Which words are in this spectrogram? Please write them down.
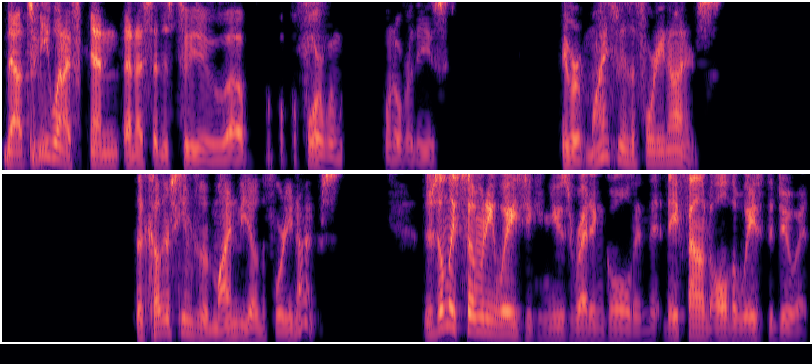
Now, to me, when I and and I said this to you uh, before when we went over these, it reminds me of the 49ers. The color schemes remind me of the 49ers. There's only so many ways you can use red and gold, and they found all the ways to do it.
